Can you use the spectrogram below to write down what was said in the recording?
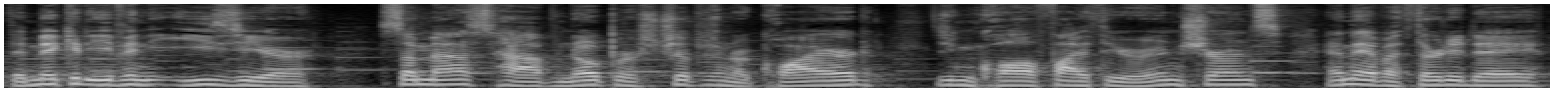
They make it even easier. Some masks have no prescription required, you can qualify through your insurance, and they have a 30 day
